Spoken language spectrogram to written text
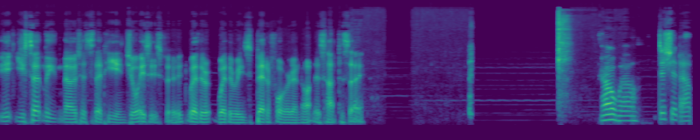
y- you certainly notice that he enjoys his food. Whether whether he's better for it or not is hard to say. Oh well, dish it up.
